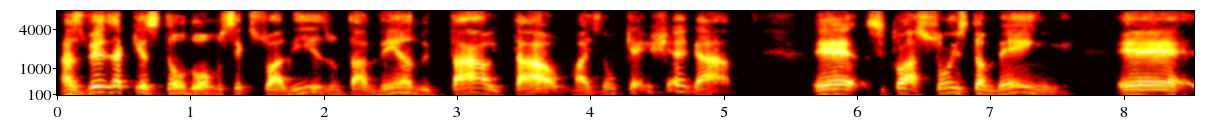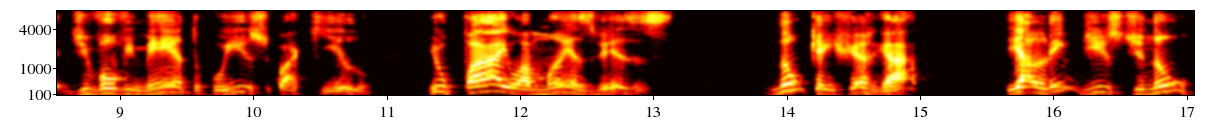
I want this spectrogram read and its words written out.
Às vezes a questão do homossexualismo está vendo e tal e tal, mas não quer enxergar. É, situações também é, de envolvimento com isso, com aquilo. E o pai ou a mãe, às vezes, não quer enxergar. E além disso, de não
